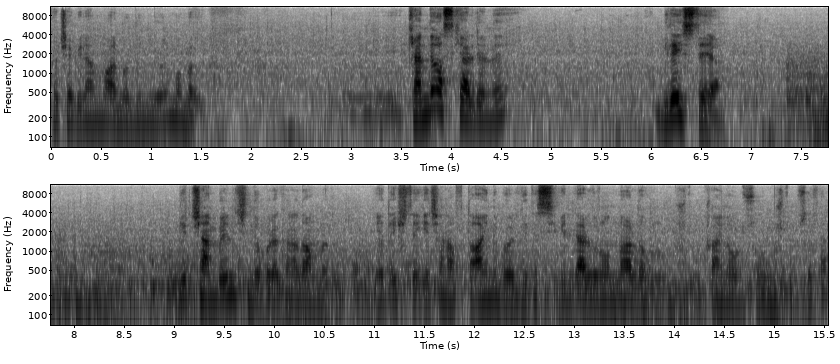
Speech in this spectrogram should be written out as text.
Kaçabilen var mı bilmiyorum ama kendi askerlerini bile isteye bir çemberin içinde bırakan adamların ya da işte geçen hafta aynı bölgede siviller dronlarla vurulmuştu. Ukrayna ordusu vurmuştu bu sefer.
